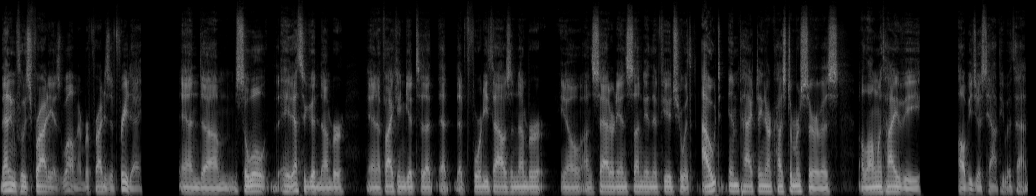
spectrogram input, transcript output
that includes Friday as well. Remember, Friday's a free day, and um, so we'll. Hey, that's a good number. And if I can get to that that, that forty thousand number, you know, on Saturday and Sunday in the future without impacting our customer service, along with Hy-Vee, I'll be just happy with that.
